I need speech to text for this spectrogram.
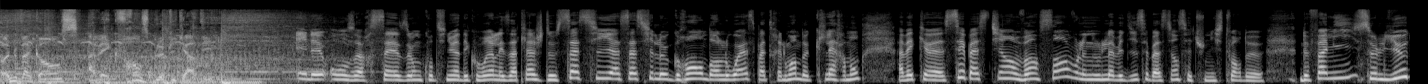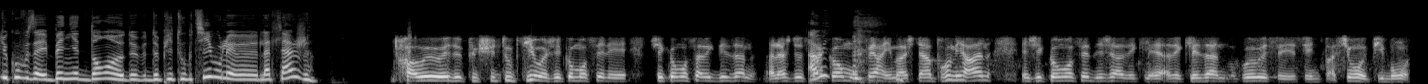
Bonnes vacances avec France Bleu Picardie. Il est 11h16 et on continue à découvrir les attelages de Sassy à Sassy-le-Grand dans l'Ouest, pas très loin de Clermont, avec euh, Sébastien Vincent. Vous nous l'avez dit, Sébastien, c'est une histoire de, de famille, ce lieu. Du coup, vous avez baigné dedans euh, de- depuis tout petit, vous, l'attelage? Ah oui, oui, depuis que je suis tout petit, moi j'ai commencé les, j'ai commencé avec des ânes. À l'âge de 5 Ah oui ans, mon père il m'a acheté un premier âne et j'ai commencé déjà avec les, avec les ânes. Donc oui, oui, c'est, c'est une passion. Et puis bon,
